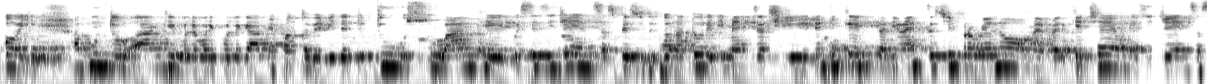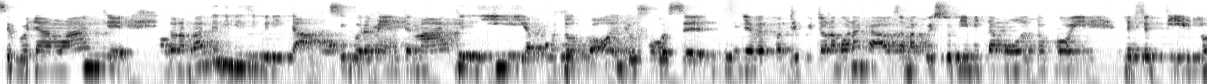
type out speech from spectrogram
Poi appunto anche volevo ricollegarmi a quanto avevi detto tu su anche queste questa esigenza spesso del donatore di metterci l'etichetta, di metterci il proprio nome, perché c'è un'esigenza, se vogliamo, anche da una parte di visibilità sicuramente, ma anche di appunto orgoglio forse di aver contribuito a una buona causa, ma questo limita molto poi l'effettivo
